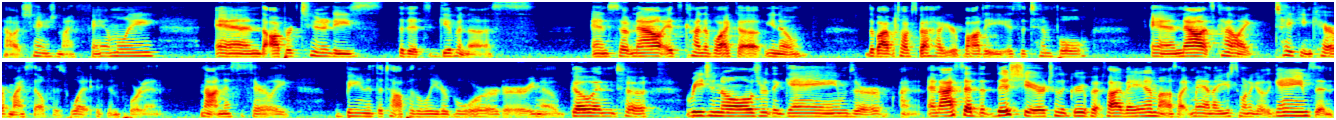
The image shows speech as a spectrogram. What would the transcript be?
how it's changed my family, and the opportunities that it's given us. And so now it's kind of like a, you know, the Bible talks about how your body is a temple, and now it's kind of like taking care of myself is what is important, not necessarily being at the top of the leaderboard or you know going to regionals or the games or and I said that this year to the group at 5 a.m. I was like, man, I used to want to go to the games and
